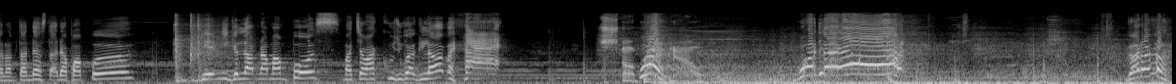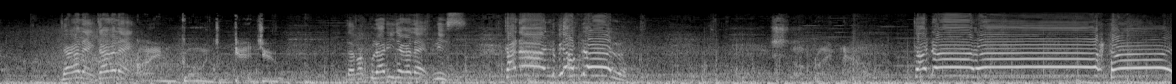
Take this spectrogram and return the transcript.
Dalam tandas tak ada apa-apa. Game ni gelap nak mampus. Macam aku juga gelap. Stop What? it now! What the hell? Garang ke? Jangan lag, jangan lag. Time aku lari jangan lag, please. Kanan, lebih afdal. Kanan! Hey!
